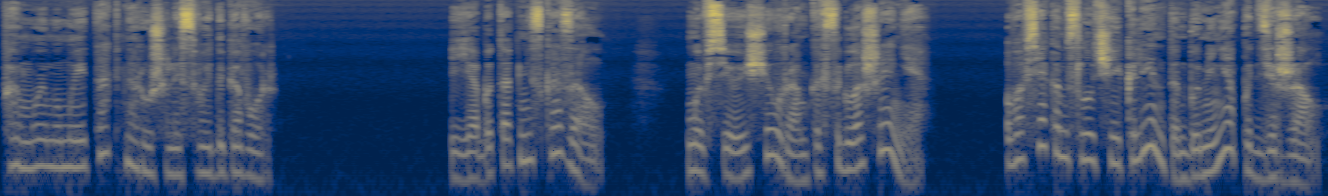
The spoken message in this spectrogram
«По-моему, мы и так нарушили свой договор». «Я бы так не сказал», мы все еще в рамках соглашения. Во всяком случае, Клинтон бы меня поддержал.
